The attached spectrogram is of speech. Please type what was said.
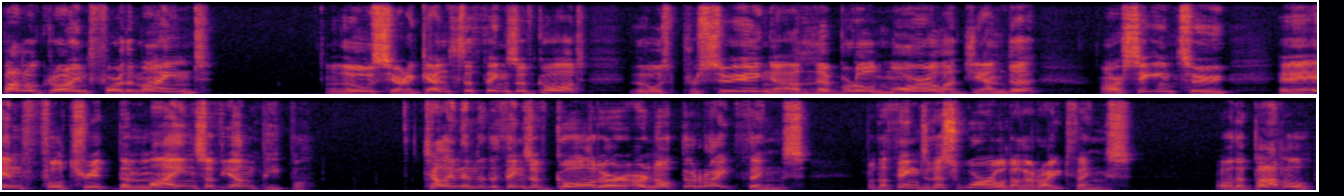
battleground for the mind. Those who are against the things of God, those pursuing a liberal moral agenda, are seeking to uh, infiltrate the minds of young people, telling them that the things of God are, are not the right things, but the things of this world are the right things. Oh, the battle,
